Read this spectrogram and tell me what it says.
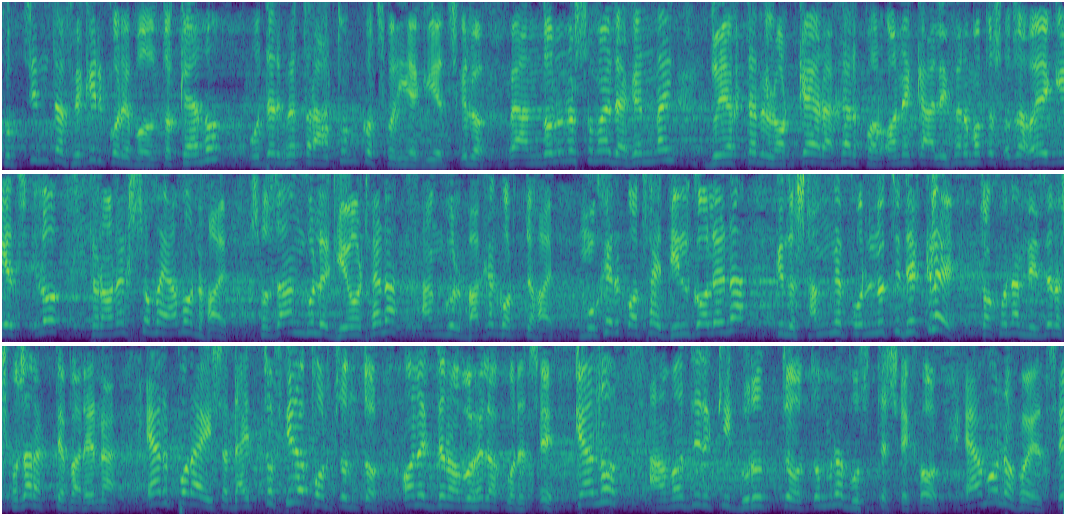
খুব চিন্তা ফিকির করে বলতো, কেন? ওদের ভেতর আতঙ্ক ছড়িয়ে গিয়েছিল। ওই আন্দোলনের সময় দেখেন নাই, দুই একটারে লটকায় রাখার পর অনেক আলিফের মতো সোজা হয়ে গিয়েছিল। কারণ অনেক সময় এমন হয়, সোজা আঙ্গুলে গিয়ে ওঠে না, আঙ্গুল বাঁকা করতে হয়। মুখের কথায় দিল গলে না, কিন্তু সামনে পরিণতি দেখলে তখন আর নিজেরা সোজা রাখতে পারে না। এরপর আইসা দায়িত্ব ফিরা পর্যন্ত অনেকদিন অবহেলা করেছে। কেন? আমাদের কি গুরুত্ব? তোমরা বুঝতে শেখো। এমনও হয়েছে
